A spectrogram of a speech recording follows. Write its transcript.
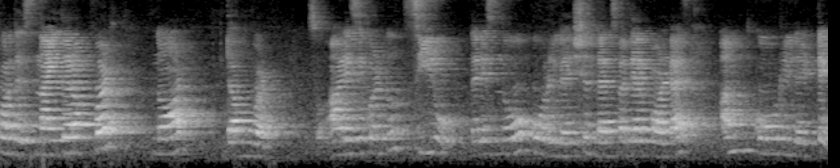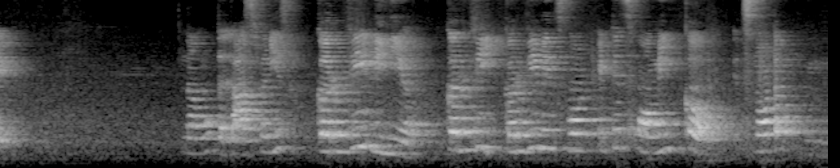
for this neither upward downward So R is equal to 0. There is no correlation. That's why they are called as uncorrelated. Now the last one is curvilinear. Curvy. Curvy means what? It is forming curve. It's not a mm,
